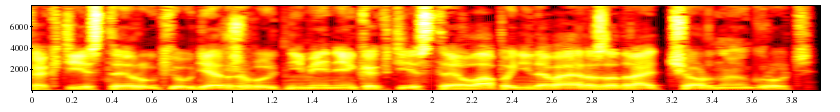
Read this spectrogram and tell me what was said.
Когтистые руки удерживают не менее когтистые лапы, не давая разодрать черную грудь.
